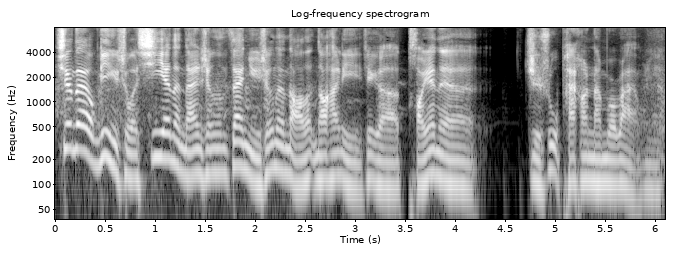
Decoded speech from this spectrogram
现在我跟你说，吸烟的男生在女生的脑子脑海里，这个讨厌的指数排行 number one。我跟你说。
